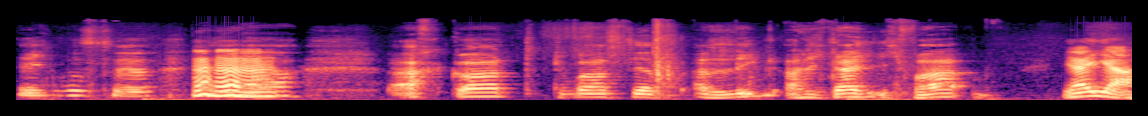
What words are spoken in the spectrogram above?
ich musste. Ja. Ach Gott, du warst jetzt an link. Ach, ich, gar nicht, ich war. Ja, ja,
